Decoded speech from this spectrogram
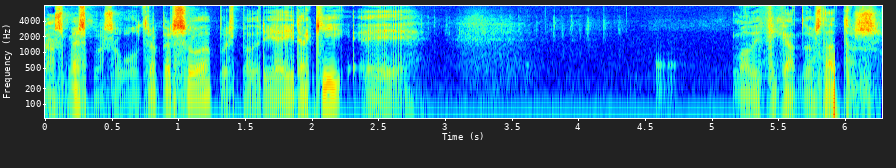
nos mesmos ou outra persoa, pois podría ir aquí e eh, modificando os datos.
